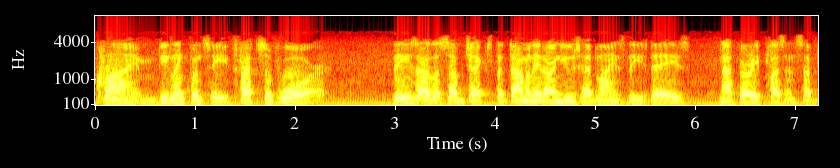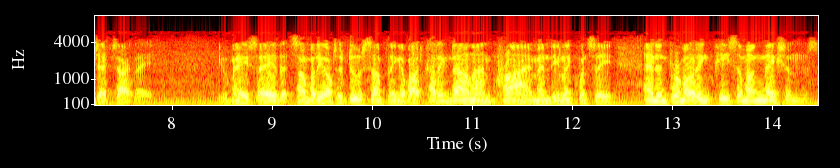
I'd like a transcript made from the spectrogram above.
Crime, delinquency, threats of war. These are the subjects that dominate our news headlines these days. Not very pleasant subjects, are they? You may say that somebody ought to do something about cutting down on crime and delinquency and in promoting peace among nations,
